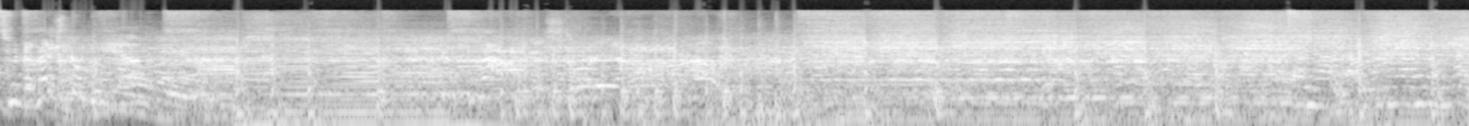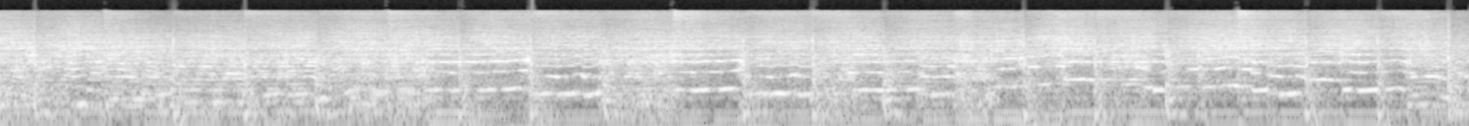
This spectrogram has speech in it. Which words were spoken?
was für eine Rechnung hier? Thank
